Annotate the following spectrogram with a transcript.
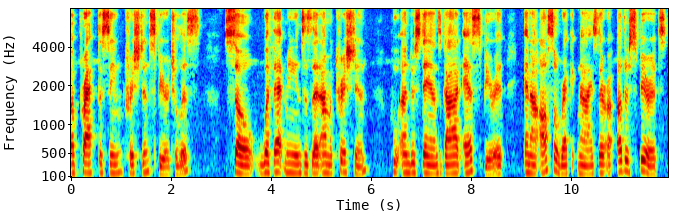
a practicing Christian spiritualist. So, what that means is that I'm a Christian who understands God as spirit and I also recognize there are other spirits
